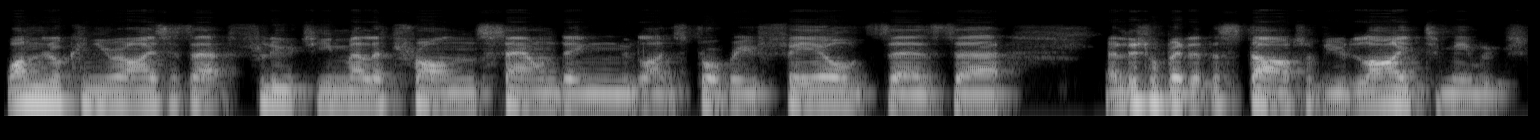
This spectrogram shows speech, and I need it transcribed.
one look in your eyes is that fluty mellotron sounding like Strawberry Fields. There's uh, a little bit at the start of You Lied to Me, which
